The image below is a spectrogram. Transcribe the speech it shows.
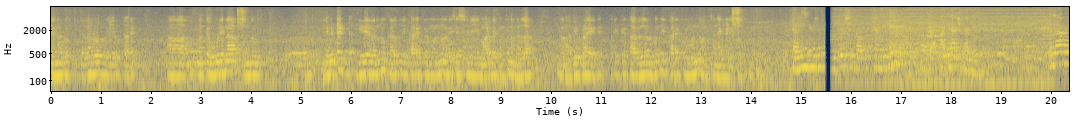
ಜನರು ಎಲ್ಲರೂ ಇರುತ್ತಾರೆ. ಮತ್ತು ಊರಿನ ಒಂದು ಲಿಮಿಟೆಡ್ ಹಿರಿಯರನ್ನು ಕರೆದು ಈ ಕಾರ್ಯಕ್ರಮವನ್ನು ಯಶಸ್ವಿ ಮಾಡಬೇಕಂತ ನಮ್ಮೆಲ್ಲ ಅಭಿಪ್ರಾಯ ಇದೆ. ಅದಕ್ಕೆ ತಾವೆಲ್ಲರೂ ಬಂದು ಈ ಕಾರ್ಯಕ್ರಮವನ್ನು ಚೆನ್ನಾಗಿ ನಡೆಸಬೇಕು. ಡಾಕ್ಟರ್ ಫ್ಯಾಮಿಲಿ ಮತ್ತು ಅವಿನಾಶ್ ಫ್ಯಾಮಿಲಿ ಎಲ್ಲರೂ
